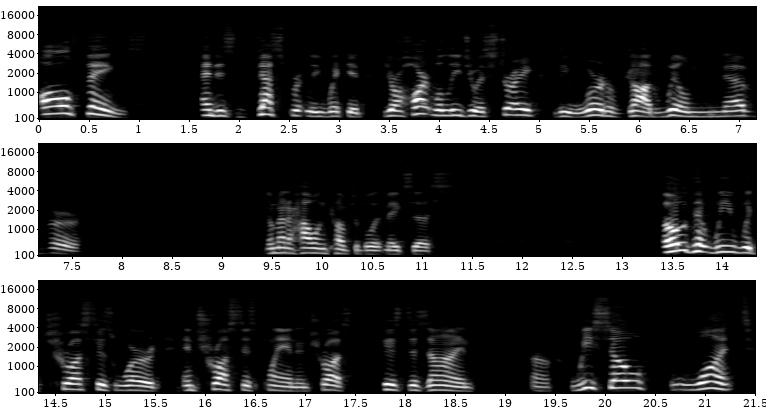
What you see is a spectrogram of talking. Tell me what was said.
all things and is desperately wicked. Your heart will lead you astray. The word of God will never, no matter how uncomfortable it makes us. Oh, that we would trust His word and trust His plan and trust His design uh, we so want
